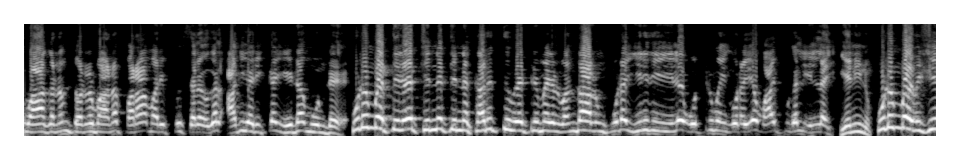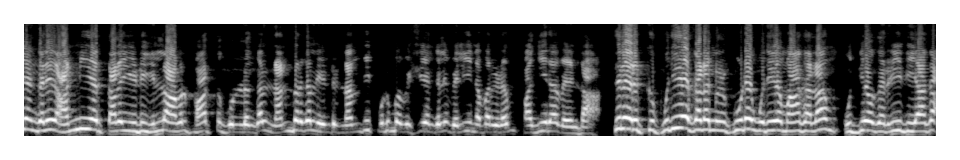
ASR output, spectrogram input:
வாகனம் தொடர்பான பராமரிப்பு செலவுகள் அதிகரிக்க இடம் உண்டு. குடும்பத்திலே சின்ன சின்ன கருத்து வேற்றுமைகள் வந்தாலும் கூட இறுதியிலே ஒற்றுமை குறைய வாய்ப்புகள் இல்லை. எனினும் குடும்ப விஷயங்களில் அந்நியர் தலையீடு இல்லாமல் பார்த்து கொள்ளுங்கள். நண்பர்கள் என்று நம்பி குடும்ப விஷயங்களில் வெளி நபர்களிடம் பகிர வேண்டாம். சிலருக்கு புதிய கடன்கள் கூட உதயமாகலாம் உத்தியோக ரீதியாக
